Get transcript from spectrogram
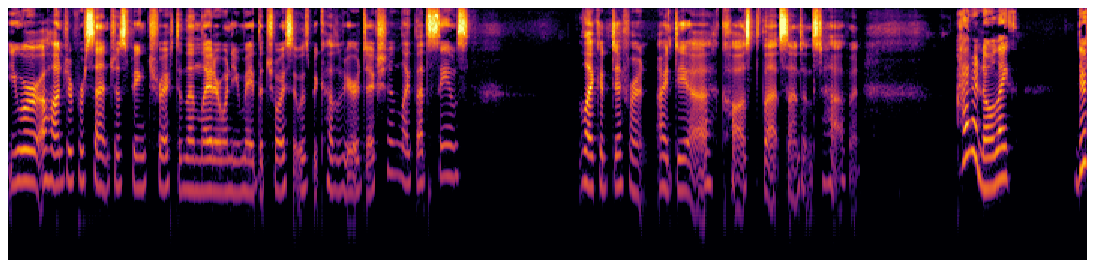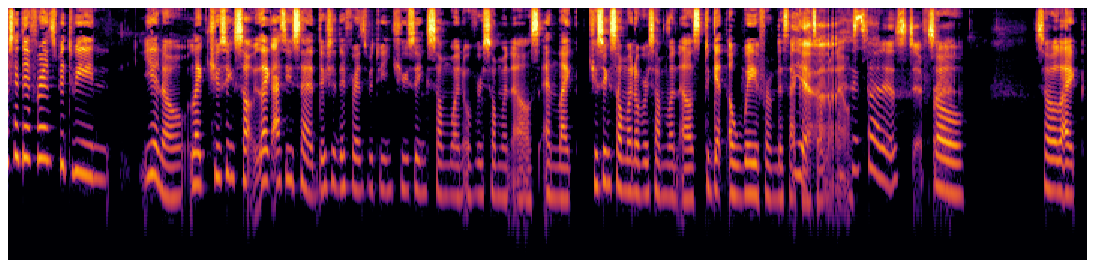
you were hundred percent just being tricked, and then later when you made the choice, it was because of your addiction? Like that seems like a different idea caused that sentence to happen. I don't know, like there's a difference between you know, like choosing some like as you said, there's a difference between choosing someone over someone else and like choosing someone over someone else to get away from the second yeah, someone I think else. that is different. So so like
